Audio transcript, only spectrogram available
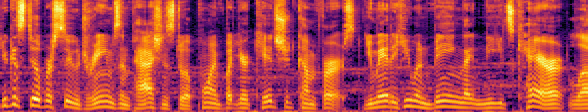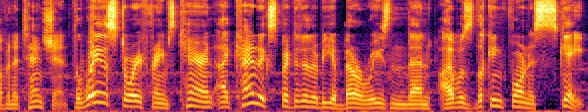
You can still pursue dreams and passions to a point, but your kids should come first. You made a human being that needs care, love, and attention. The way the story frames Karen, I kinda expected there to be a better reason than I was looking for an escape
